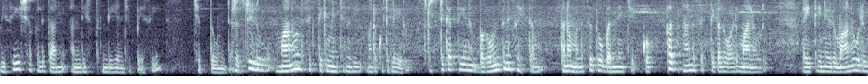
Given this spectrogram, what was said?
విశేష ఫలితాన్ని అందిస్తుంది అని చెప్పేసి చెప్తూ ఉంటారు. సృష్టిలో మానవుని శక్తికి మించినది మరొకటి లేదు. సృష్టికర్త అయిన భగవంతుని సహితం తన మనసుతో బంధించే గొప్ప జ్ఞానశక్తి గలవాడు మానవుడు. అయితే నేడు మానవులు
